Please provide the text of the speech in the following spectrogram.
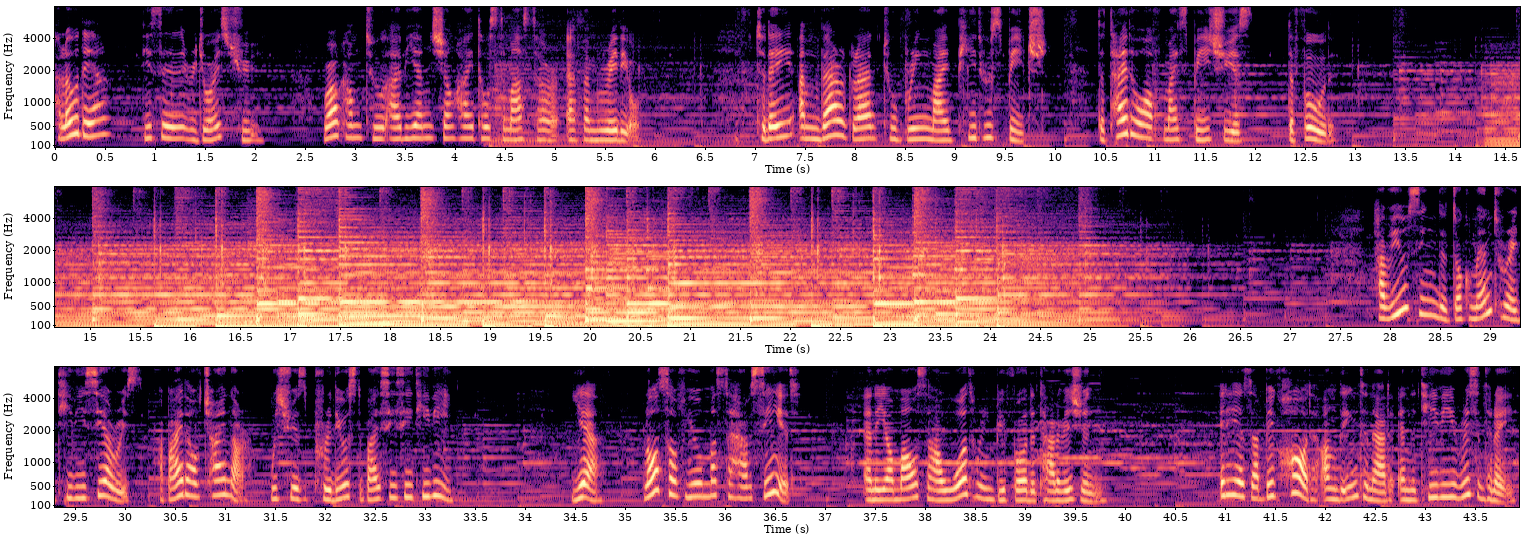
Hello there, this is Rejoice Xu. Welcome to IBM Shanghai Toastmaster FM radio. Today I'm very glad to bring my P2 speech. The title of my speech is The Food. Have you seen the documentary TV series A Bite of China, which is produced by CCTV? Yeah, lots of you must have seen it, and your mouths are watering before the television. It is a big hot on the internet and the TV recently,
